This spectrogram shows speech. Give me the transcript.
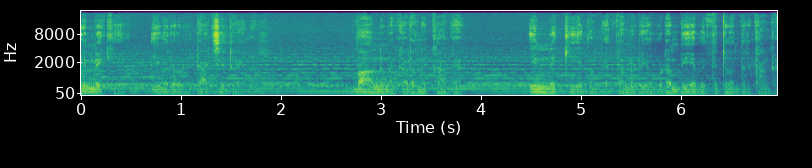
இன்னைக்கு இவர் ஒரு டாக்ஸி டிரைவர் வாங்கின கடனுக்காக இன்னைக்கு இவங்க தன்னுடைய உடம்பையே வித்துட்டு வந்திருக்காங்க.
